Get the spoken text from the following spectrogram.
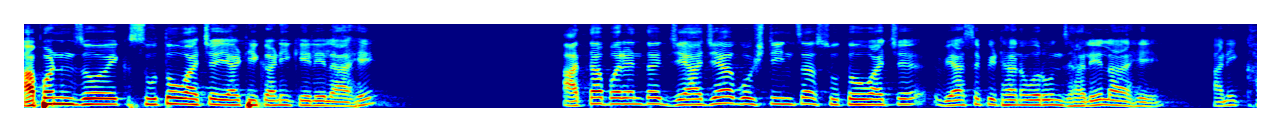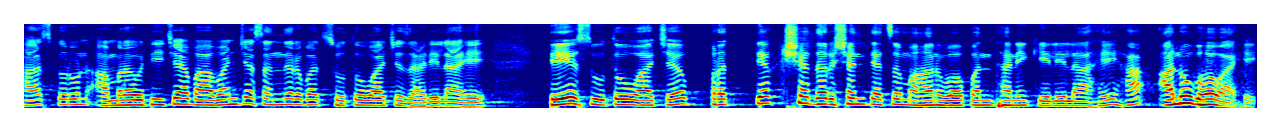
आपण जो एक सुतोवाच या ठिकाणी केलेला आहे आतापर्यंत ज्या ज्या गोष्टींचा सुतोवाच व्यासपीठांवरून झालेला आहे आणि खास करून अमरावतीच्या बाबांच्या संदर्भात सुतोवाच झालेला आहे ते सुतोवाच प्रत्यक्ष दर्शन त्याचं महानुभाव पंथाने केलेलं आहे. हा अनुभव आहे.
